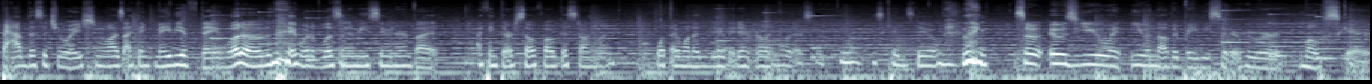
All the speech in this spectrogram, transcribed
bad the situation was. I think maybe if they would have, they would have listened to me sooner. But I think they're so focused on like what they wanted to do, they didn't really notice. Like, you know, these kids do. like, So it was you and you and the other babysitter who were most scared.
